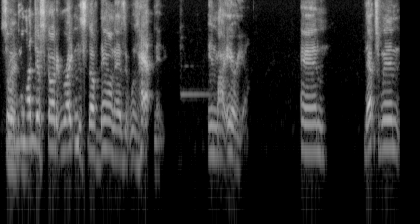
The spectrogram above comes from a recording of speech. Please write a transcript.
So right. then I just started writing the stuff down as it was happening in my area. And that's when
